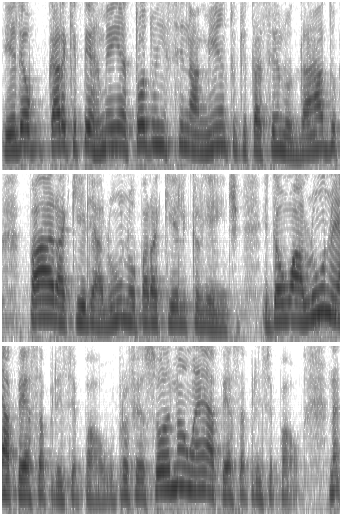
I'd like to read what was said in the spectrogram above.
ele é o cara que permeia todo o ensinamento que está sendo dado para aquele aluno ou para aquele cliente. Então, o aluno é a peça principal, o professor não é a peça principal. Né?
